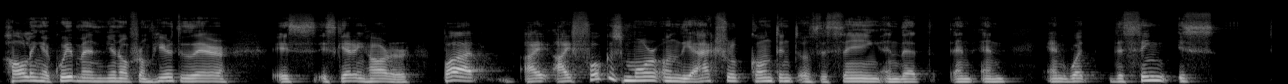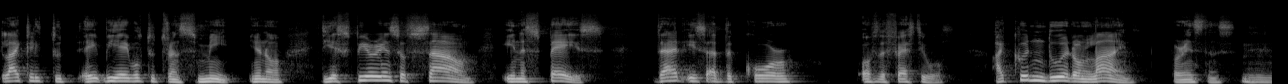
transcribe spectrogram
hauling equipment, you know, from here to there, is is getting harder. But I, I focus more on the actual content of the thing and that and and and what the thing is likely to be able to transmit you know the experience of sound in a space that is at the core of the festival i couldn't do it online for instance mm-hmm.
